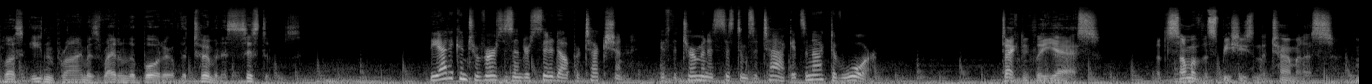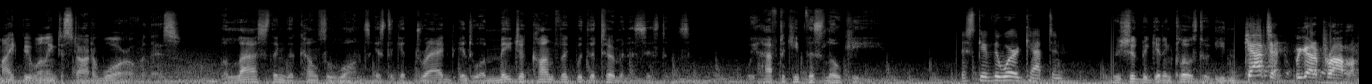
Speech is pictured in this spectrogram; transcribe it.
Plus, Eden Prime is right on the border of the Terminus systems. The Attican Traverse is under Citadel protection. If the Terminus systems attack, it's an act of war. Technically, yes. But some of the species in the Terminus might be willing to start a war over this. The last thing the Council wants is to get dragged into a major conflict with the Terminus systems. We have to keep this low-key. Just give the word, Captain. We should be getting close to Eden. Captain, we got a problem.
